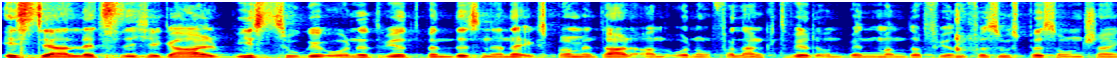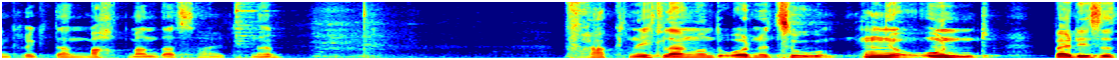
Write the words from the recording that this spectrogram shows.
ist ja letztlich egal, wie es zugeordnet wird, wenn das in einer Experimentalanordnung verlangt wird und wenn man dafür einen Versuchspersonenschein kriegt, dann macht man das halt. Ne? Fragt nicht lang und ordnet zu. Und bei dieser,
